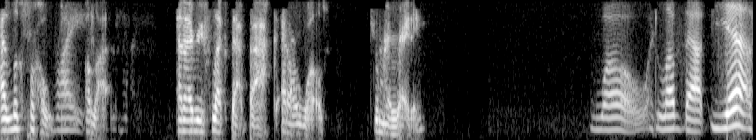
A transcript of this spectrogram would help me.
I look for hope right. a lot, and I reflect that back at our world through my writing. Whoa, I love that. Yes.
